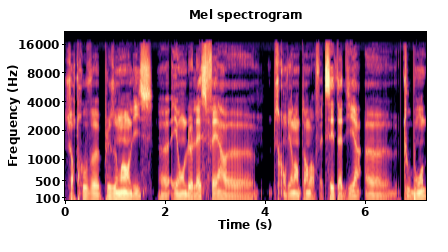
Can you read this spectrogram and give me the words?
se retrouve euh, plus ou moins en lice euh, et on le laisse faire euh, ce qu'on vient d'entendre en fait. C'est-à-dire euh, tout Bond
